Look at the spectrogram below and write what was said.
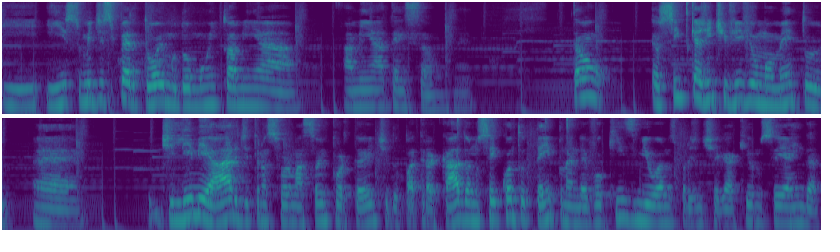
e, e, isso me despertou e mudou muito a minha, a minha atenção. Né? Então, eu sinto que a gente vive um momento é, de limiar, de transformação importante do patriarcado. Eu não sei quanto tempo, né? levou 15 mil anos para a gente chegar aqui, eu não sei ainda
